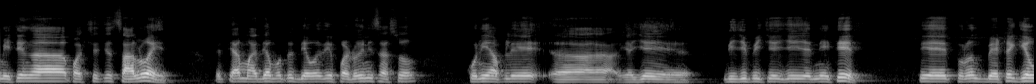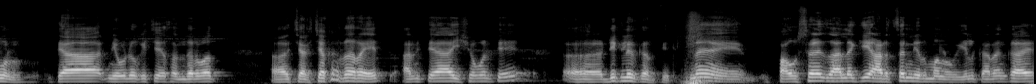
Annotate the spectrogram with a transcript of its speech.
मिटिंगा पक्षाचे चालू आहेत. तर त्या माध्यमातून देवदेव फडणवीस असो कोणी आपले जे बी जे पीचे जे नेते आहेत ते तुरंत बैठक घेऊन त्या निवडणुकीच्या संदर्भात चर्चा करणार आहेत आणि त्या हिशोबाने ते डिक्लेअर करतील. नाही पावसाळ्यात झालं की अडचण निर्माण होईल. कारण काय?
